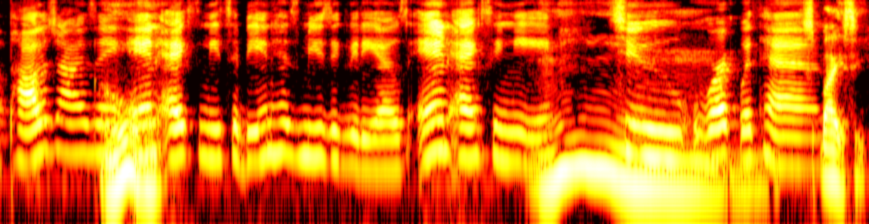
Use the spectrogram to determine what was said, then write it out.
apologizing and asking me to be in his music videos and asking me to work with him Spicy.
